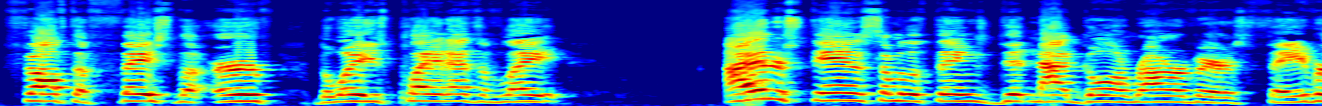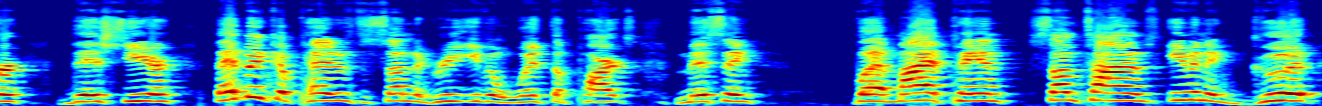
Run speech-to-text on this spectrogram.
fell off the face of the earth the way he's playing as of late. I understand some of the things did not go in Ron Rivera's favor this year. They've been competitive to some degree, even with the parts missing. But in my opinion, sometimes even in good,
